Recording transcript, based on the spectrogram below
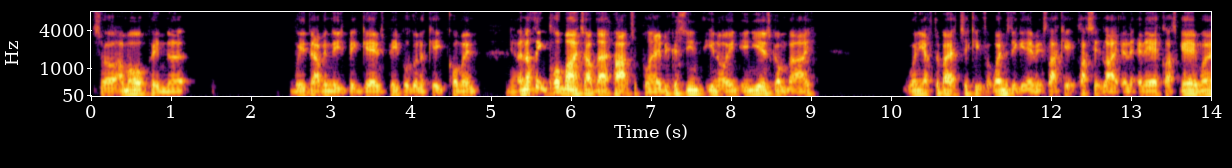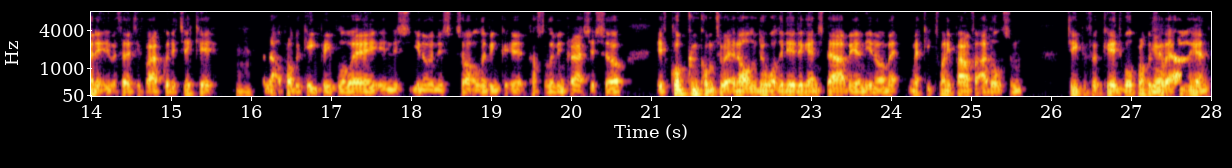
So I'm hoping that with having these big games, people are going to keep coming. Yeah. And I think club might have their part to play because in you know in, in years gone by, when you have to buy a ticket for Wednesday game, it's like a classic like an, an A class game, weren't it? It was thirty five quid a ticket, mm. and that'll probably keep people away in this you know in this sort of living uh, cost of living crisis. So if club can come to it and all and do what they did against Derby and you know make, make it twenty pound for adults and cheaper for kids, we'll probably yeah. fill it out again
